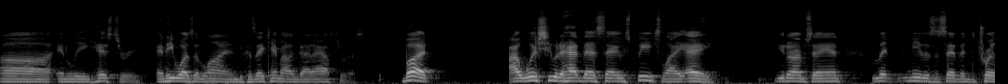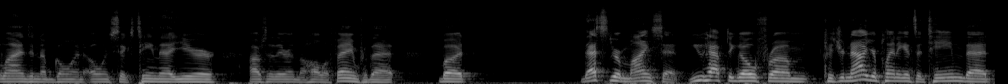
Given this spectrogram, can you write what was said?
uh, in league history," and he wasn't lying because they came out and got after us. But I wish he would have had that same speech, like, "Hey, you know what I'm saying?" Needless to say, the Detroit Lions ended up going 0 and 16 that year. Obviously, they're in the Hall of Fame for that, but that's your mindset. You have to go from because you're now you're playing against a team that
